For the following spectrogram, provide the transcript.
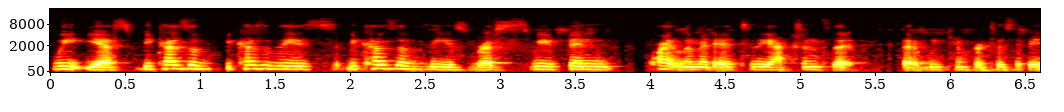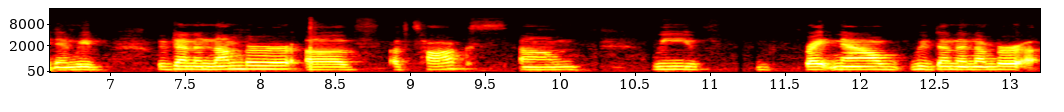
we yes because of because of these because of these risks we've been quite limited to the actions that that we can participate in. We've we've done a number of of talks. Um, we've right now we've done a number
